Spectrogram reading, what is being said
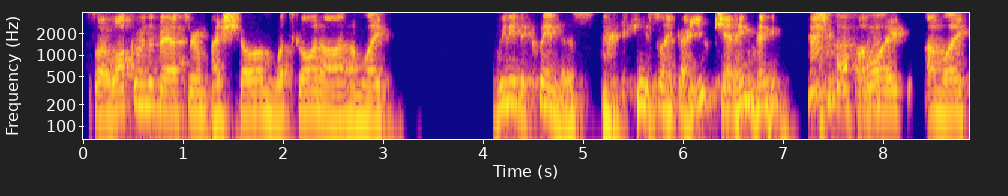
so I walk him in the bathroom. I show him what's going on. I'm like, we need to clean this. He's like, are you kidding me? I'm like, I'm like,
